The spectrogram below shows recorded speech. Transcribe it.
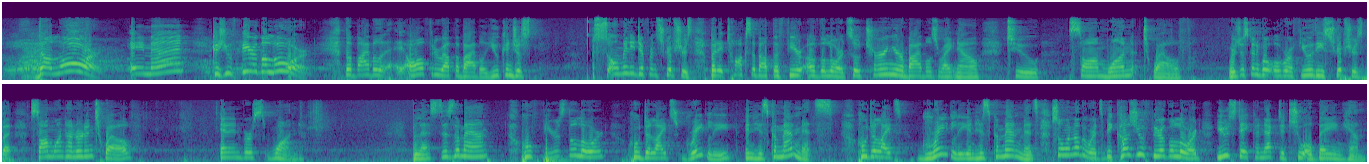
The Lord. Amen? Because you fear the Lord. The Bible, all throughout the Bible, you can just so many different scriptures, but it talks about the fear of the Lord. So turn your Bibles right now to Psalm 112. We're just going to go over a few of these scriptures, but Psalm 112 and in verse 1. Blessed is the man who fears the Lord, who delights greatly in his commandments. Who delights greatly in his commandments. So, in other words, because you fear the Lord, you stay connected to obeying him.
